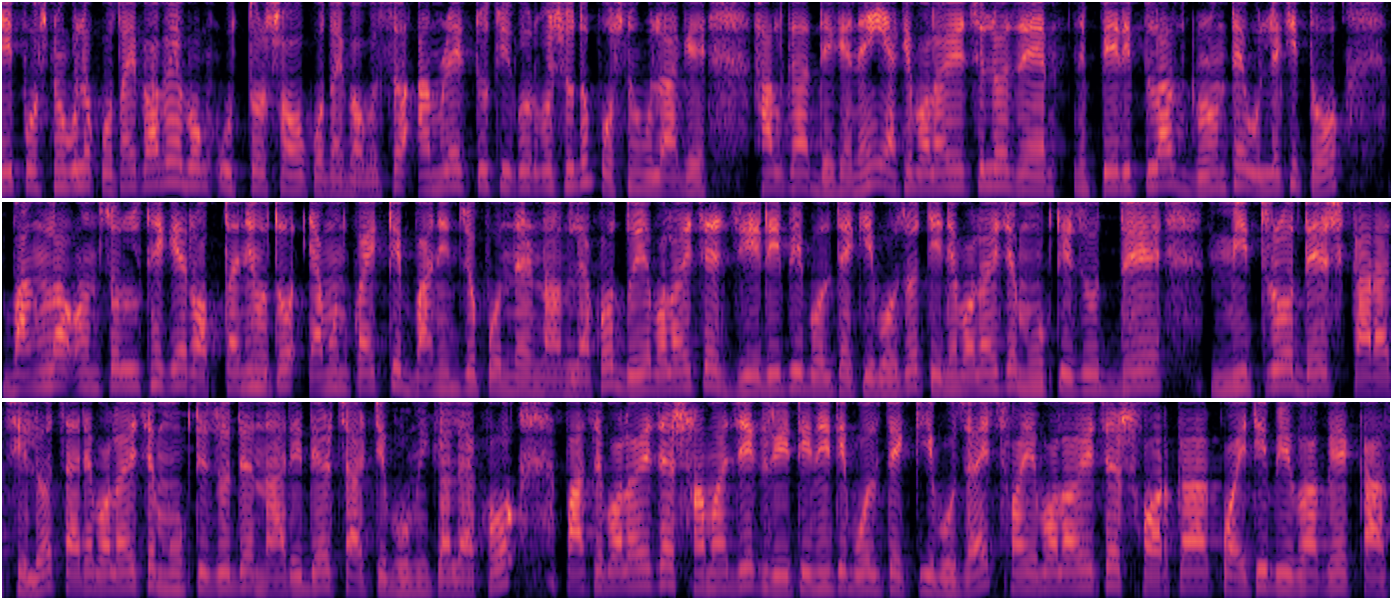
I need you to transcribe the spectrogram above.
এই প্রশ্নগুলো কোথায় পাবে এবং উত্তর সহ কোথায় পাবে। সো আমরা একটু কি করব শুধু প্রশ্নগুলো আগে হালকা দেখে নেই। একে বলা হয়েছিল যে পেরিপ্লাস গ্রন্থে উল্লেখিত বাংলা অঞ্চল থেকে রপ্তানি হতো এমন কয়েকটি বাণিজ্য পণ্যের নাম লেখো। দুয়ে বলা হয়েছে জিডিপি বলতে কি বোঝো, তিনে বলা হয়েছে মুক্তিযুদ্ধে মিত্র দেশ কারা ছিল, চারে বলা হয়েছে মুক্তিযুদ্ধে নারীদের চারটি ভূমিকা লেখো, পাঁচে বলা হয়েছে সামাজিক রীতিনীতি বলতে কি বোঝায়, ছয়ে বলা হয়েছে সরকার কয়টি বিভাগে কাজ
